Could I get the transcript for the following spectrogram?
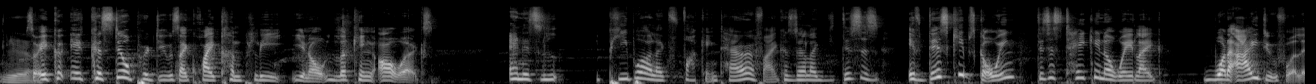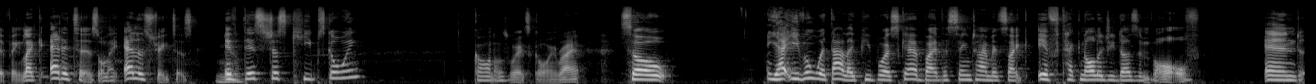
Yeah. so it could it could still produce like quite complete, you know, looking artworks. And it's people are like fucking terrified because they're like, this is if this keeps going, this is taking away like what I do for a living, like editors or like illustrators. If this just keeps going, God knows where it's going, right? So yeah, even with that, like people are scared, but at the same time, it's like if technology does evolve and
